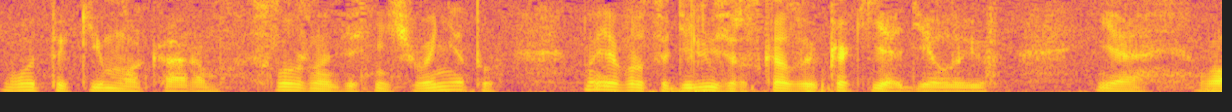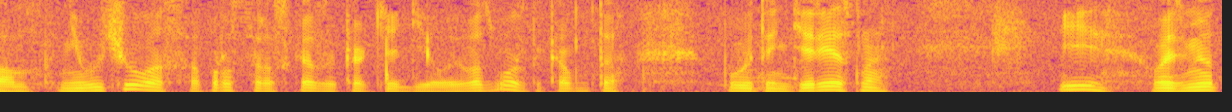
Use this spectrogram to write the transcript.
вот таким макаром. Сложно здесь ничего нету, но я просто делюсь, рассказываю, как я делаю. Я вам не учу вас, а просто рассказываю, как я делаю. Возможно, кому-то будет интересно и возьмет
